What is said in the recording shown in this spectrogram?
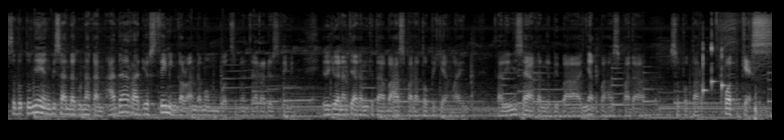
sebetulnya yang bisa Anda gunakan. Ada radio streaming kalau Anda mau membuat sebuah radio streaming. Itu juga nanti akan kita bahas pada topik yang lain. Kali ini saya akan lebih banyak bahas pada seputar podcast.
